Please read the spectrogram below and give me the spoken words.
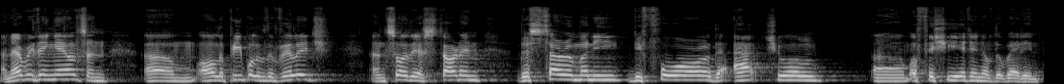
and everything else, and um, all the people of the village. And so they're starting this ceremony before the actual um, officiating of the wedding,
